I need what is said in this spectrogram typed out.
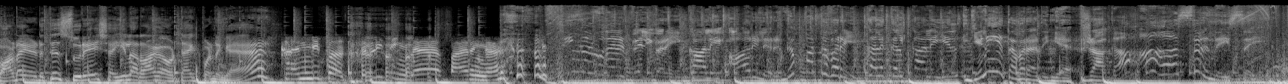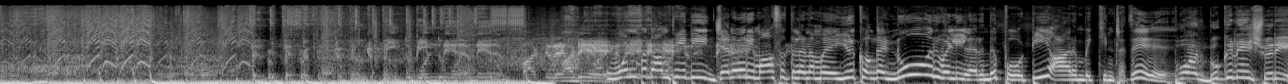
படம் எடுத்து சுரேஷ் அகிலா ராகாவை டேக் பண்ணுங்க கண்டிப்பா சொல்லிட்டீங்களே பாருங்க திங்கள் முதல் வெளிவரை காலை ஆறிலிருந்து பத்து வரை கலக்கல் காலையில் இணைய தவறாதீங்க ராகா ஆஹா சிறந்த இசை ஒன்பதாம் தேதி ஜனவரி மாசத்துல நம்ம இருக்கோங்க. நூறு வழியில இருந்து போட்டி ஆரம்பிக்கின்றது. புவன் புகனேஸ்வரி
